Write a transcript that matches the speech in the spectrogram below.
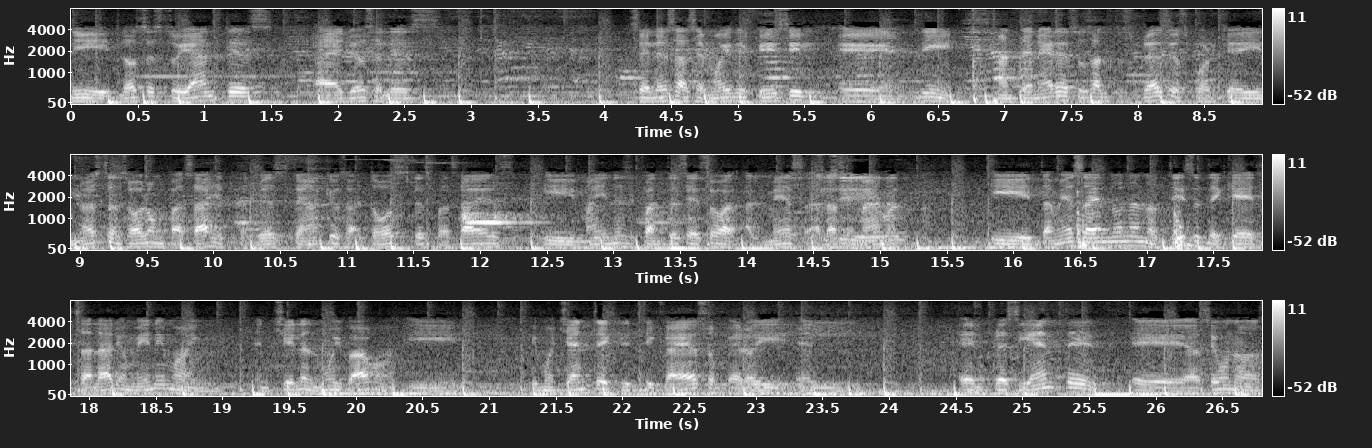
di, los estudiantes a ellos se les se les hace muy difícil eh, di, mantener esos altos precios porque no es tan solo un pasaje, tal vez tengan que usar dos, tres pasajes y imagínense cuánto es eso al, al mes, a la Sí, semana. igual. Y también está viendo unas noticias de que el salario mínimo en, en Chile es muy bajo y, y mucha gente critica eso, pero y el, el presidente eh, hace unos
